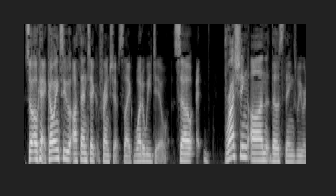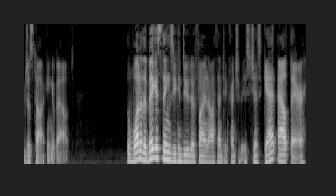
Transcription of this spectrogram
so okay, going to authentic friendships. Like what do we do? So brushing on those things we were just talking about. One of the biggest things you can do to find authentic friendship is just get out there.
